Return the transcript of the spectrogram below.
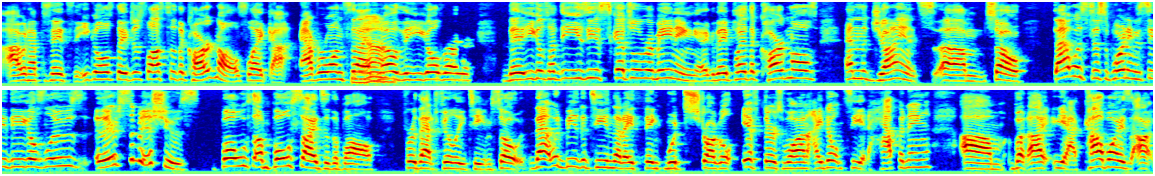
I would have to say it's the Eagles. They just lost to the Cardinals. Like uh, everyone said, yeah. no, the Eagles are the Eagles have the easiest schedule remaining. Uh, they play the Cardinals and the Giants. Um, so that was disappointing to see the Eagles lose. There's some issues both on both sides of the ball for that Philly team. So that would be the team that I think would struggle if there's one. I don't see it happening. Um, but I yeah, Cowboys. I,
